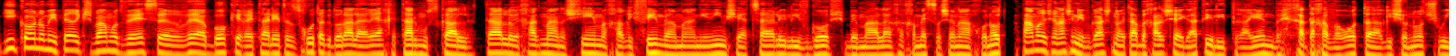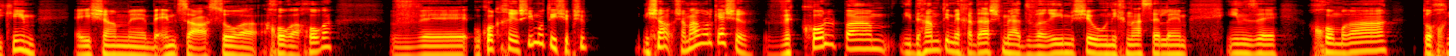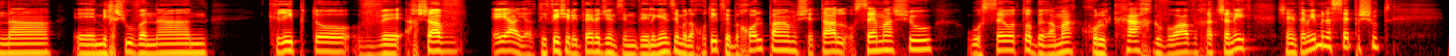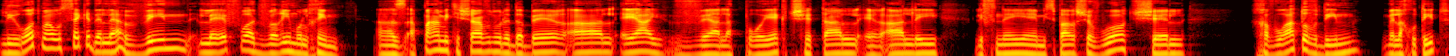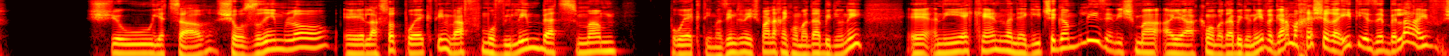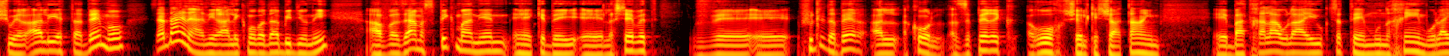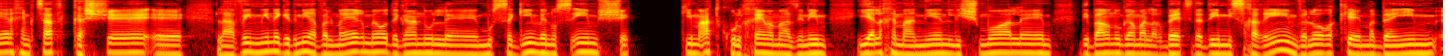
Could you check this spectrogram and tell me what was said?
גיקונומי, פרק 710, והבוקר הייתה לי את הזכות הגדולה לארח את טל מושכל. טל הוא אחד מהאנשים החריפים והמעניינים שיצא לי לפגוש במהלך ה-15 שנה האחרונות. הפעם הראשונה שנפגשנו הייתה בכלל שהגעתי להתראיין באחת החברות הראשונות שהוא הקים, אי שם אה, באמצע העשור אחורה אחורה, והוא כל כך הרשים אותי שפשוט נשאר, שמרנו על קשר, וכל פעם נדהמתי מחדש מהדברים שהוא נכנס אליהם, אם זה חומרה, תוכנה, מחשוב ענן, קריפטו, ועכשיו AI, artificial intelligence, אינטליגנציה מלאכותית, ובכל פעם שטל עושה משהו, הוא עושה אותו ברמה כל כך גבוהה וחדשנית, שאני תמיד מנסה פשוט לראות מה הוא עושה כדי להבין לאיפה הדברים הולכים. אז הפעם התיישבנו לדבר על AI ועל הפרויקט שטל הראה לי לפני אה, מספר שבועות של חבורת עובדים מלאכותית שהוא יצר, שעוזרים לו אה, לעשות פרויקטים ואף מובילים בעצמם פרויקטים. אז אם זה נשמע לכם כמו מדע בדיוני, אה, אני אהיה כן ואני אגיד שגם לי זה נשמע היה כמו מדע בדיוני, וגם אחרי שראיתי את זה בלייב, שהוא הראה לי את הדמו, זה עדיין היה נראה לי כמו מדע בדיוני, אבל זה היה מספיק מעניין אה, כדי אה, לשבת. ופשוט אה, לדבר על הכל. אז זה פרק ארוך של כשעתיים. אה, בהתחלה אולי היו קצת אה, מונחים, ואולי יהיה לכם קצת קשה אה, להבין מי נגד מי, אבל מהר מאוד הגענו למושגים ונושאים ש... כמעט כולכם המאזינים יהיה לכם מעניין לשמוע עליהם. דיברנו גם על הרבה צדדים מסחריים ולא רק מדעיים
